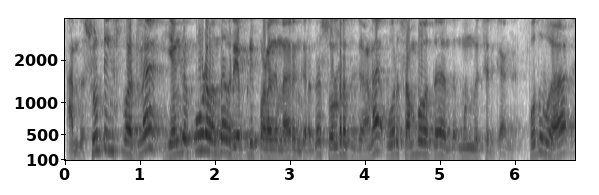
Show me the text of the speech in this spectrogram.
அந்த ஷூட்டிங் ஸ்பாட்டில் எங்கள் கூட வந்து அவர் எப்படி பழகினாருங்கிறத சொல்கிறதுக்கான ஒரு சம்பவத்தை வந்து முன் வச்சுருக்காங்க. பொதுவாக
